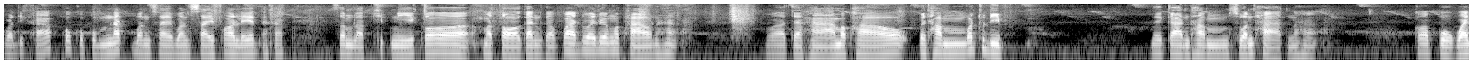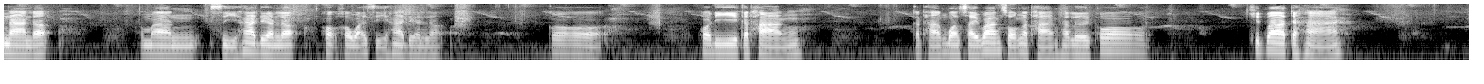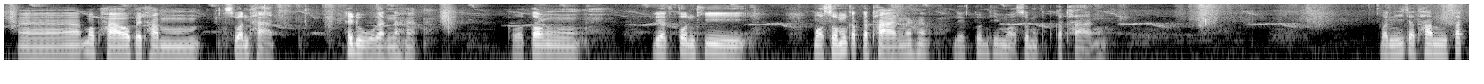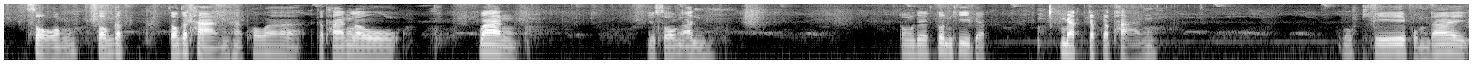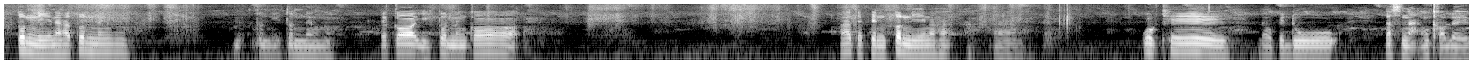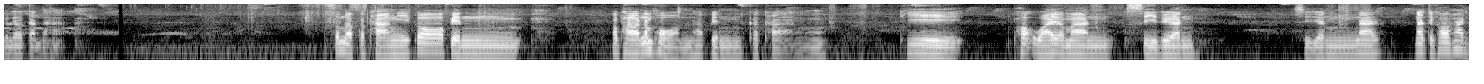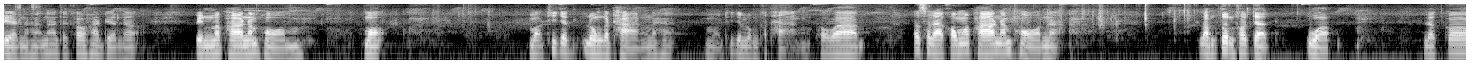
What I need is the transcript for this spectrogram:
สวัสดีครับพบกับผมนัดบอนไซบอนไซฟอเรสนะครับสำหรับคลิปนี้ก็มาต่อกันกับว่าด้วยเรื่องมะพร้าวนะฮะว่าจะหามะพร้าวไปทำวัตถุดิบ ในการทำสวนถาดนะฮะก็ปลูกไว้นานแล้ว ประมาณสี่ห้าเดือนแล้ว เพาะเขาไว้สี่ห้าเดือนแล้ว ก็พอดีกระถาง กระถางบอนไซว่างสองกระถางครับเลยก็คิดว่าจะหา มะพร้าวไปทำสวนถาดให้ดูกันนะฮะ ก็ต้องเลือกต้นที่เหมาะสมกับกระถางนะฮะ เลือกต้นที่เหมาะสมกับกระถาง วันนี้จะทำสักสองสองกระสองกระถางนะฮะ เพราะว่ากระถางเราว่างอยู่สองอัน ต้องเลือกต้นที่แบบแมทกับกระถาง โอเคผมได้ต้นนี้นะครับต้นหนึ่งต้นนี้ต้นหนึ่งแล้วก็อีกต้นหนึ่งก็น่าจะเป็นต้นนี้นะฮะโอเค เราไปดูลักษณะของเขาเลยก็แล้วกันนะฮะสำหรับกระถางนี้ก็เป็นมะพร้าวน้ำหอมนะครับเป็นกระถางที่เพาะไว้ประมาณสี่เดือนสี่เดือนน่า น่าจะเข้าห้าเดือนนะฮะน่าจะเข้าห้าเดือนแล้ว เป็นมะพร้าวน้ำหอม เหมาะ เหมาะที่จะลงกระถางนะฮะเหมาะที่จะลงกระถาง เพราะว่าลักษณะของมะพร้าวน้ำหอมน่ะลำต้นเขาจะอวบ แล้วก็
